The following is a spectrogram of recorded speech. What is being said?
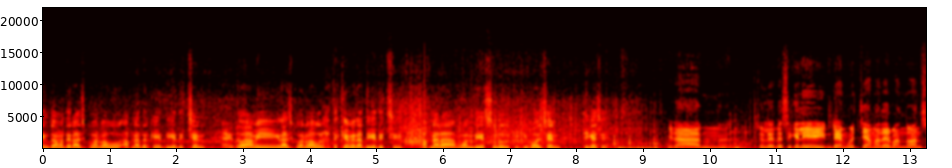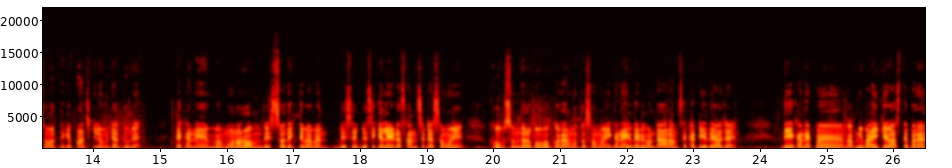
কিন্তু আমাদের রাজকুমার বাবু আপনাদেরকে দিয়ে দিচ্ছেন। তো আমি রাজকুমার বাবুর হাতে ক্যামেরা দিয়ে দিচ্ছি। আপনারা মন দিয়ে শুনুন কি কি বলছেন ঠিক আছে? এটা চলে বেসিক্যালি এই ড্যাম হচ্ছে আমাদের বান্দোয়ান শহর থেকে পাঁচ কিলোমিটার দূরে। এখানে মনোরম দৃশ্য দেখতে পাবেন। বেশি বেসিক্যালি এটা সানসেটের সময়ে খুব সুন্দর উপভোগ করার মতো সময়। এখানে এক দেড় ঘণ্টা আরামসে কাটিয়ে দেওয়া যায়। দিয়ে এখানে আপনি বাইকেও আসতে পারেন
